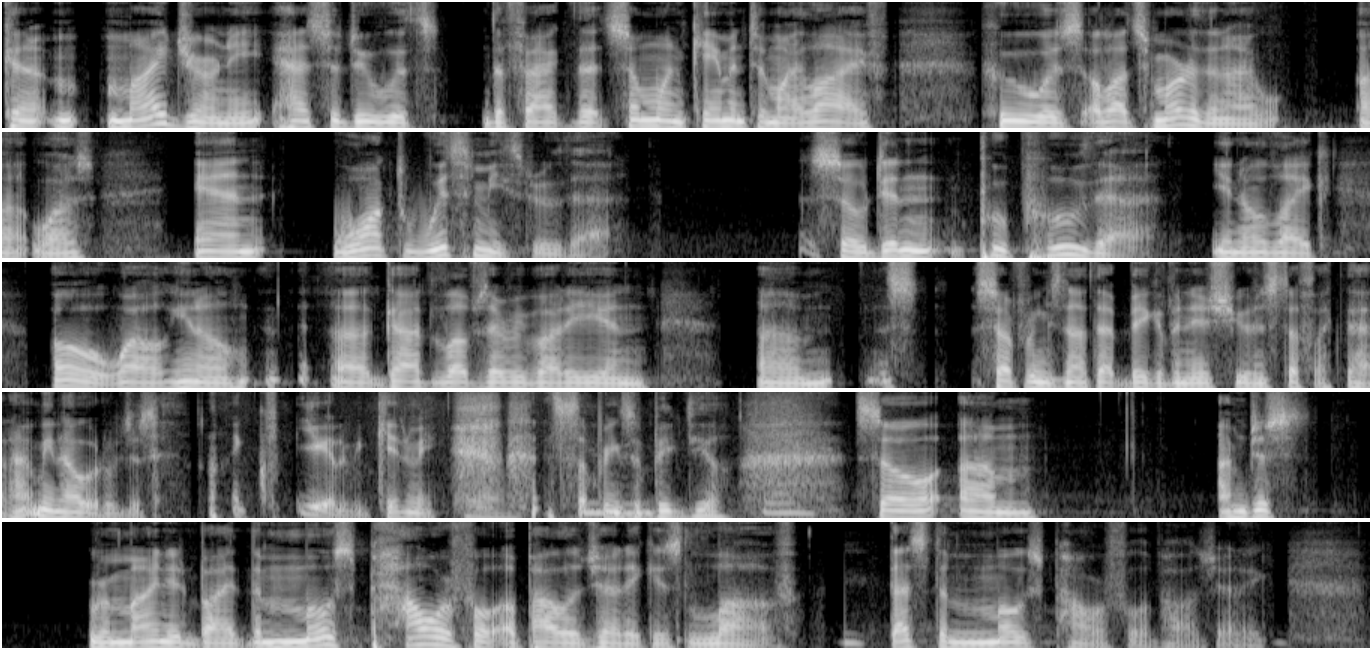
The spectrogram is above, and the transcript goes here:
of, my journey has to do with the fact that someone came into my life who was a lot smarter than I uh, was, and walked with me through that. So didn't poo poo that, you know, like, oh, well, you know, uh, God loves everybody and um, s- suffering's not that big of an issue and stuff like that. I mean, I would have just, like, you gotta be kidding me. Yeah. Suffering's a big deal. Yeah. So um, I'm just reminded by the most powerful apologetic is love. That's the most powerful apologetic.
